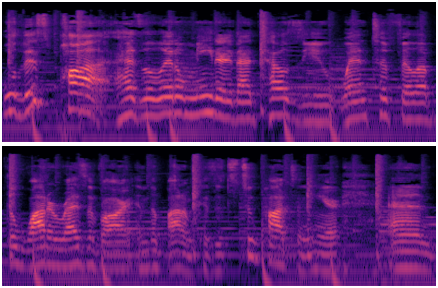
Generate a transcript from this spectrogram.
Well, this pot has a little meter that tells you when to fill up the water reservoir in the bottom because it's two pots in here. And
